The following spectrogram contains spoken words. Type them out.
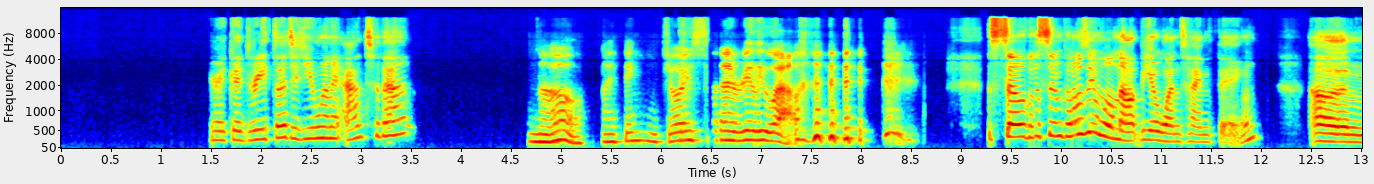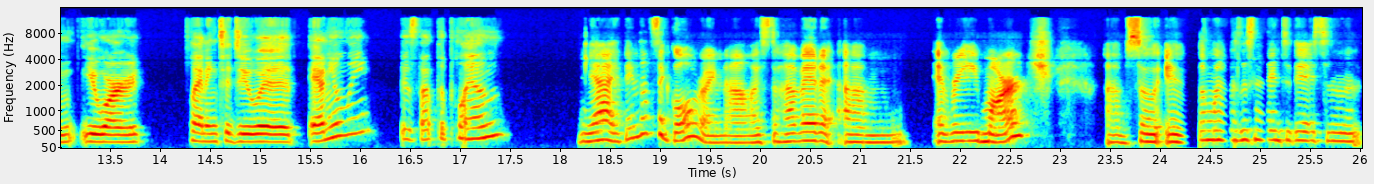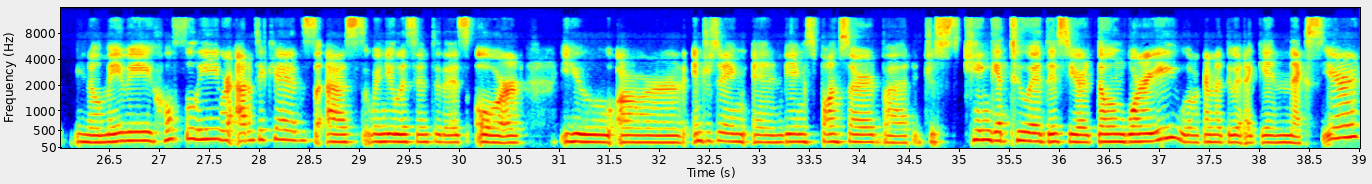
very good. Rita, did you want to add to that? No, I think Joyce said it really well. so the symposium will not be a one-time thing. Um, you are planning to do it annually? Is that the plan? Yeah, I think that's the goal right now is to have it um every March. Um, so if someone's listening to this and you know maybe hopefully we're out of tickets as when you listen to this or you are interested in, in being sponsored but just can't get to it this year, don't worry. We're going to do it again next year.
